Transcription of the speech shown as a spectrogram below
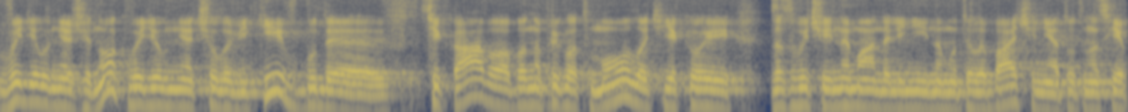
виділення жінок, виділення чоловіків буде цікаво, або, наприклад, молодь, якої зазвичай нема на лінійному телебаченні, а тут у нас є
